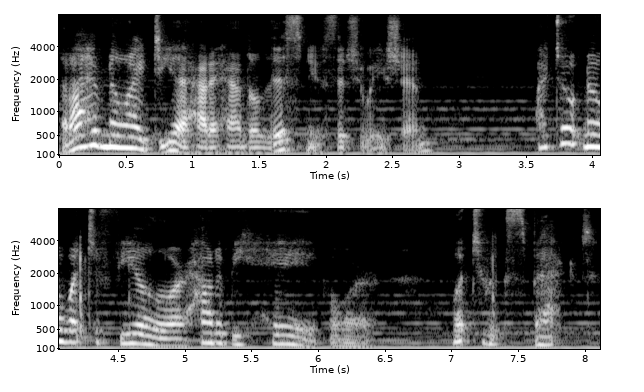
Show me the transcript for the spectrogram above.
that I have no idea how to handle this new situation. I don't know what to feel or how to behave or what to expect.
